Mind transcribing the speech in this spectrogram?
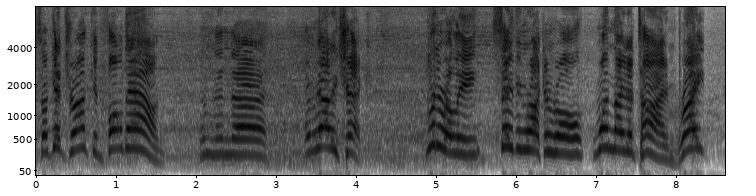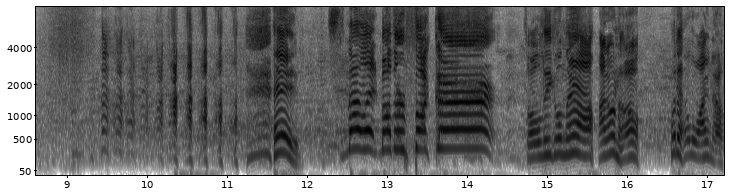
so get drunk and fall down. And then uh, a reality check. Literally saving rock and roll one night at a time, right? hey, smell it, motherfucker! It's all legal now. I don't know. What the hell do I know?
